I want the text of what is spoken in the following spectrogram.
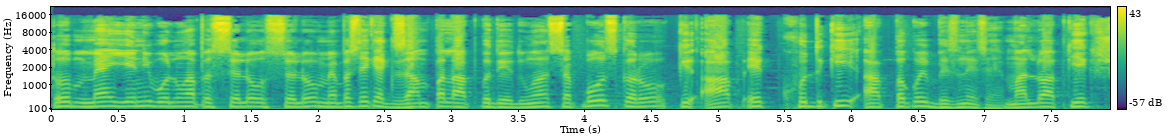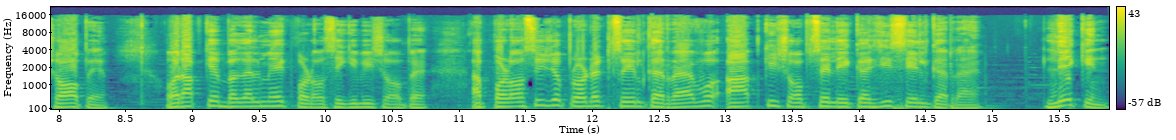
तो मैं ये नहीं बोलूँगा आप इससे लो, उससे लो। मैं बस एक एग्जांपल आपको दे दूँगा। सपोज़ करो कि आप एक खुद की आपका कोई बिज़नेस है। मान लो आपकी एक शॉप है और आपके बगल में एक पड़ोसी की भी शॉप है। अब पड़ोसी जो प्रोडक्ट सेल कर रहा है, वो आपकी शॉप से लेकर ही सेल कर रहा है। लेकिन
